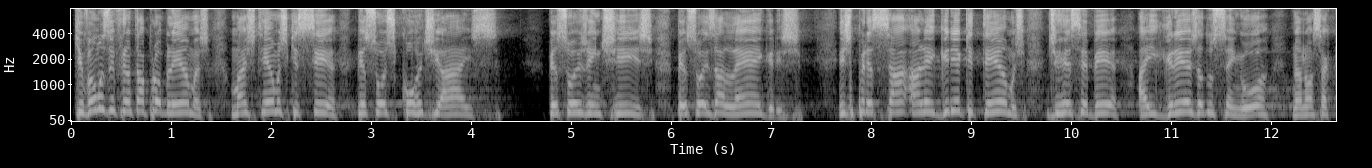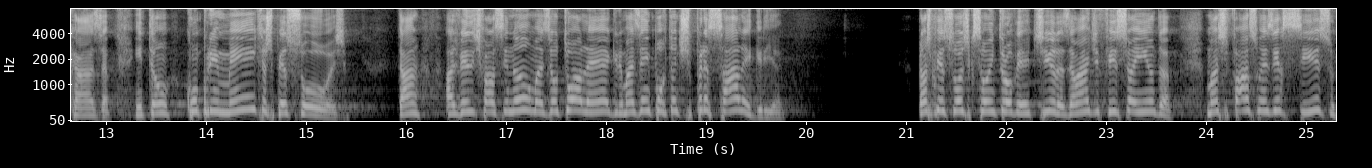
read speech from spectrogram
que vamos enfrentar problemas, mas temos que ser pessoas cordiais, pessoas gentis, pessoas alegres expressar a alegria que temos de receber a igreja do Senhor na nossa casa. Então, cumprimente as pessoas, tá? Às vezes fala assim: "Não, mas eu estou alegre", mas é importante expressar a alegria. Para as pessoas que são introvertidas é mais difícil ainda, mas faça um exercício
